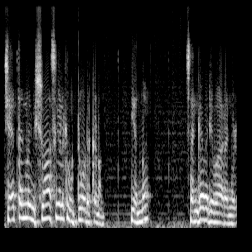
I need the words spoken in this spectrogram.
ക്ഷേത്രങ്ങൾ വിശ്വാസികൾക്ക് വിട്ടുകൊടുക്കണം എന്ന് സംഘപരിവാരങ്ങൾ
